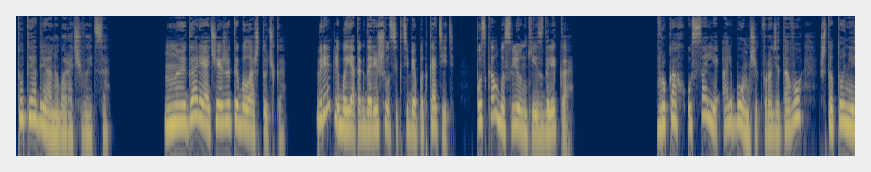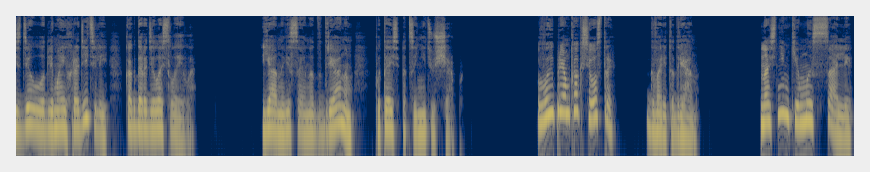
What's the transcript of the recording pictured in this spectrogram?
Тут и Адриан оборачивается. «Ну и горячая же ты была штучка. Вряд ли бы я тогда решился к тебе подкатить. Пускал бы слюнки издалека». В руках у Салли альбомчик вроде того, что Тони сделала для моих родителей, когда родилась Лейла. Я нависаю над Адрианом, пытаясь оценить ущерб. «Вы прям как сестры, говорит Адриан. На снимке мы с Салли,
